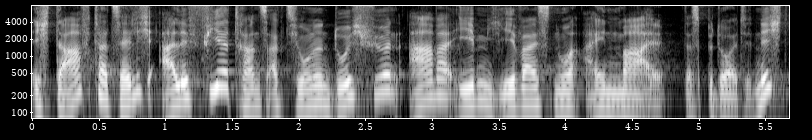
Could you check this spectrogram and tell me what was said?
ich darf tatsächlich alle vier Transaktionen durchführen, aber eben jeweils nur einmal. Das bedeutet nicht,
